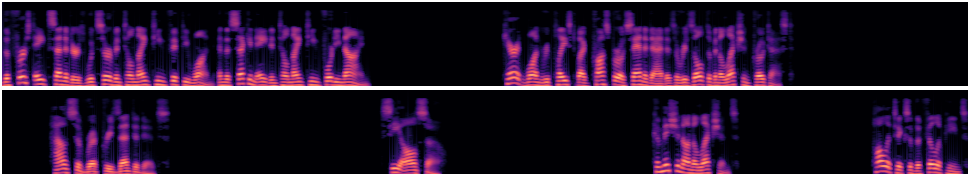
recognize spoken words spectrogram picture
The first eight senators would serve until 1951, and the second eight until 1949. Carat 1 replaced by Prospero Sanidad as a result of an election protest. House of Representatives See also. Commission on Elections. Politics of the Philippines.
